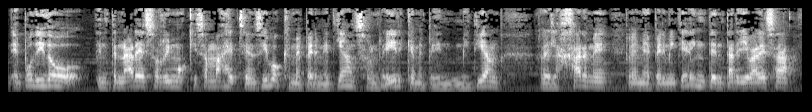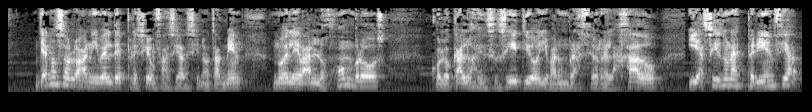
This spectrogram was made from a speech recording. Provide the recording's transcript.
he podido entrenar esos ritmos quizás más extensivos que me permitían sonreír, que me permitían relajarme, que me permitían intentar llevar esa, ya no solo a nivel de expresión facial, sino también no elevar los hombros, colocarlos en su sitio, llevar un brazo relajado y ha sido una experiencia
